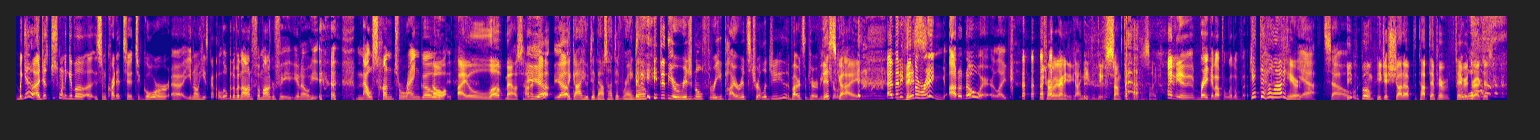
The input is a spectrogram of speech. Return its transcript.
But yeah, I just just want to give a, a, some credit to to Gore. Uh, you know, he's got a little bit of an odd filmography. You know, he Mouse Hunt, Rango. Oh, I love Mouse Hunt. yeah, yeah. The guy who did Mouse Hunt did Rango. he did the original three Pirates trilogy, the Pirates of the Caribbean. this trilogy. guy, and then he did the Ring out of nowhere. Like, he's probably like, I need to, I need to do something. It's like, I need to break it up a little bit. get the hell out of here. Yeah. So He, boom, he just shut up the top 10 favorite, favorite directors.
